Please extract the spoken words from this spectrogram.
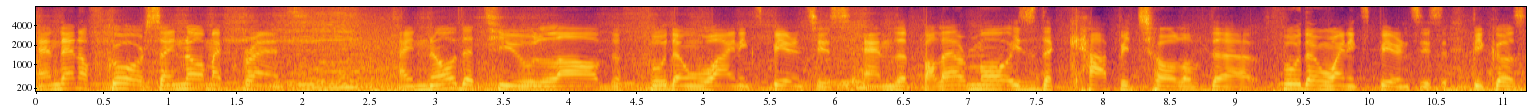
And then, of course, I know my friends, I know that you love the food and wine experiences, and Palermo is the capital of the food and wine experiences because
